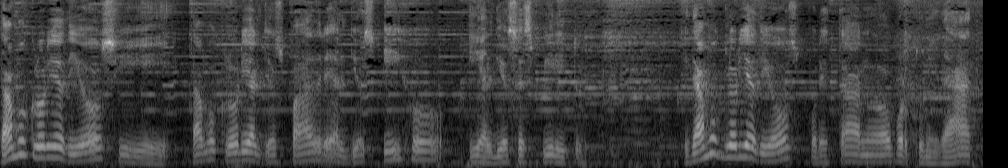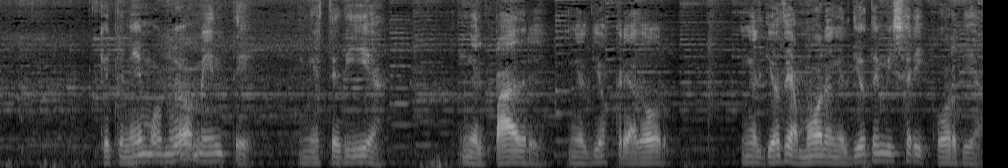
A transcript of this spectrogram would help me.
Damos gloria a Dios y damos gloria al Dios Padre, al Dios Hijo y al Dios Espíritu. Y damos gloria a Dios por esta nueva oportunidad que tenemos nuevamente en este día, en el Padre, en el Dios Creador, en el Dios de amor, en el Dios de misericordia.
